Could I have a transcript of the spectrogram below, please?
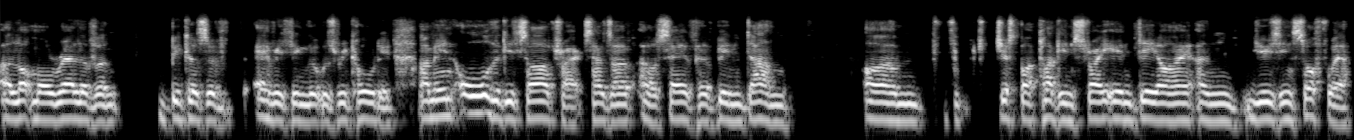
a lot more relevant because of everything that was recorded. I mean, all the guitar tracks, as I, I said, have been done um, just by plugging straight in DI and using software.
